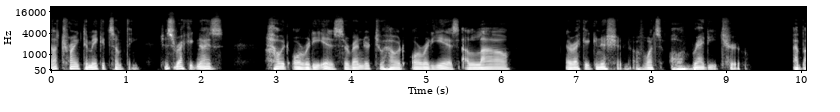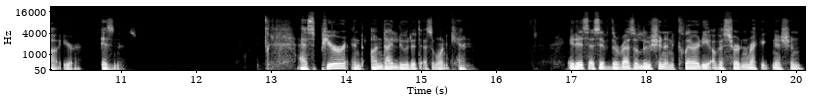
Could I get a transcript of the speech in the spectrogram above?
not trying to make it something, just recognize how it already is, surrender to how it already is, allow the recognition of what's already true about your isness. As pure and undiluted as one can. It is as if the resolution and clarity of a certain recognition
